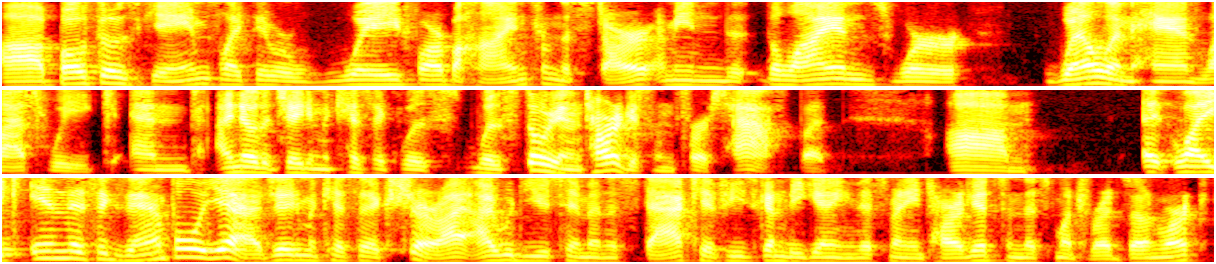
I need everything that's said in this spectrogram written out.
uh, both those games, like they were way far behind from the start. I mean, the, the, Lions were well in hand last week, and I know that JD McKissic was was still getting targets in the first half, but um, it, like in this example, yeah, JD McKissic, sure, I, I would use him in a stack if he's going to be getting this many targets and this much red zone work.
